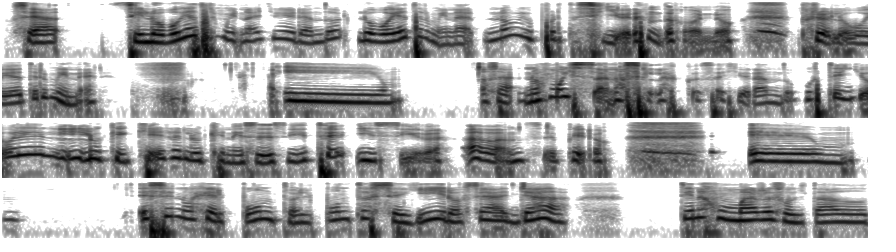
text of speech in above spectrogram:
O sea, si lo voy a terminar llorando, lo voy a terminar. No me importa si llorando o no, pero lo voy a terminar. Y o sea, no es muy sano hacer las cosas llorando. Usted llore lo que quiera, lo que necesite y siga, avance, pero em, ese no es el punto, el punto es seguir, o sea, ya tienes un mal resultado,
